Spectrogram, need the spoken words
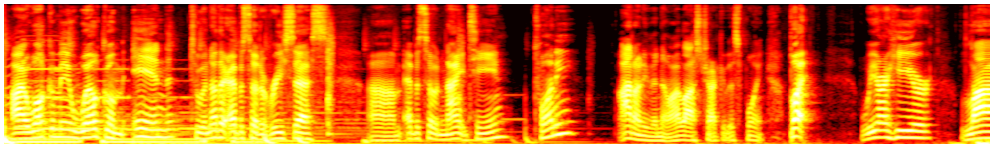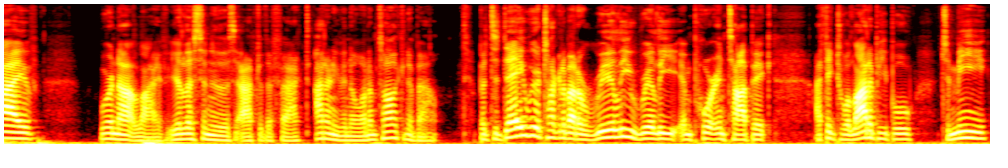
All right, welcome in, welcome in to another episode of Recess, um, episode 19, 20? I don't even know. I lost track at this point. But we are here live. We're not live. You're listening to this after the fact. I don't even know what I'm talking about. But today we're talking about a really, really important topic, I think, to a lot of people, to me,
